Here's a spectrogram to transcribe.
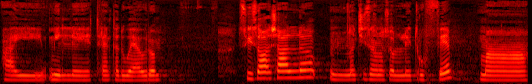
ai 1032 euro. Sui social mh, mm, non ci sono solo le truffe, ma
